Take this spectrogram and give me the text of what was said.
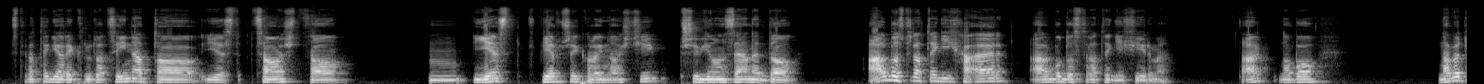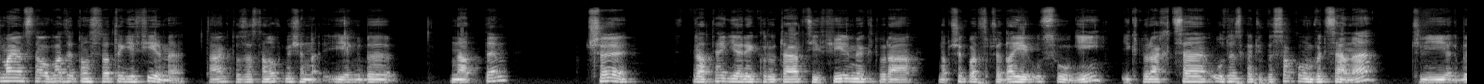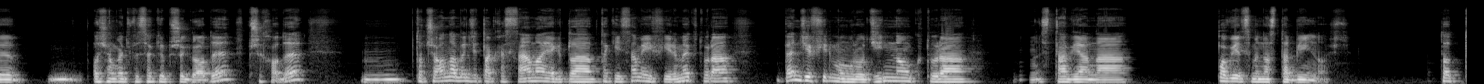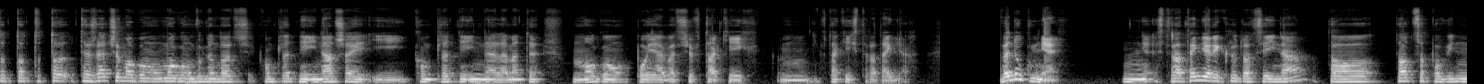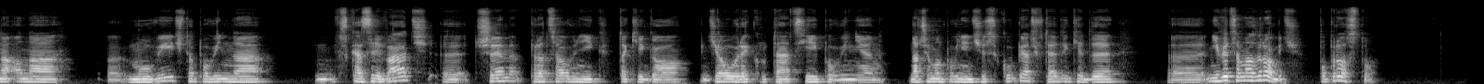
strategia rekrutacyjna to jest coś, co mm, jest w pierwszej kolejności przywiązane do albo strategii HR, albo do strategii firmy. Tak? No bo nawet mając na uwadze tą strategię firmy, tak, to zastanówmy się jakby nad tym, czy strategia rekrutacji firmy, która na przykład sprzedaje usługi i która chce uzyskać wysoką wycenę, czyli jakby osiągać wysokie przygody, przychody, mm, to czy ona będzie taka sama jak dla takiej samej firmy, która będzie firmą rodzinną, która stawia na powiedzmy na stabilność. To, to, to, to, to, te rzeczy mogą, mogą wyglądać kompletnie inaczej i kompletnie inne elementy mogą pojawiać się w takich, w takich strategiach. Według mnie strategia rekrutacyjna to to, co powinna ona e, mówić, to powinna wskazywać, e, czym pracownik takiego działu rekrutacji powinien, na czym on powinien się skupiać wtedy, kiedy e, nie wie, co ma zrobić. Po prostu.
